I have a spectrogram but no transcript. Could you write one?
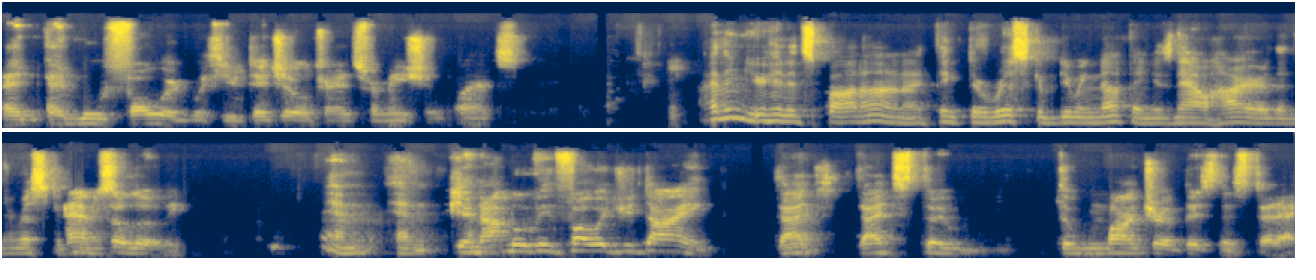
and, and move forward with your digital transformation plans. I think you hit it spot on. I think the risk of doing nothing is now higher than the risk of absolutely. and and if you're not moving forward, you're dying. That's that's the the mantra of business today.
